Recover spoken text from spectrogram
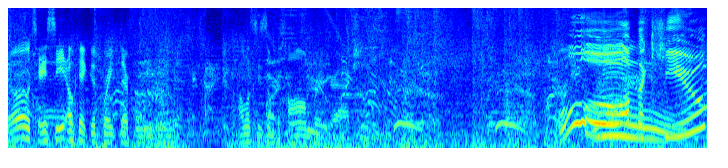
Go, Tasty. Okay, good break there for Weaving. I want to see some palm breaker action. Ooh, off the Mm. cube.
